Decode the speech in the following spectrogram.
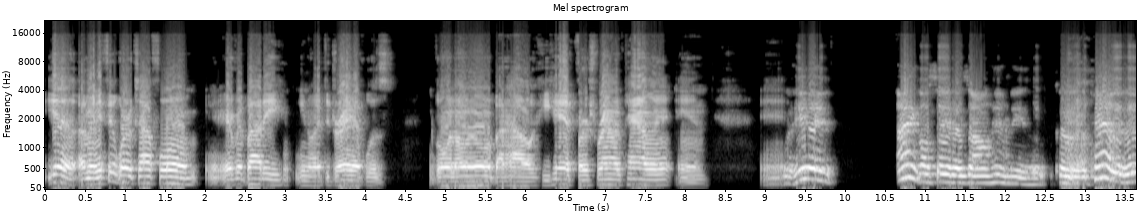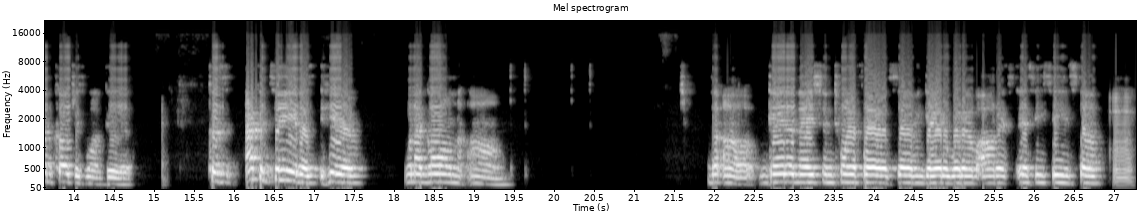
yeah, I mean, if it works out for him, everybody, you know, at the draft was going on and on about how he had first round talent and. and well, he didn't. I ain't gonna say that's on him either, because yeah. apparently them coaches weren't good. Because I continue to hear when I go on um, the uh, Gator Nation 24 7 Gator, whatever, all that SEC and stuff, mm-hmm.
